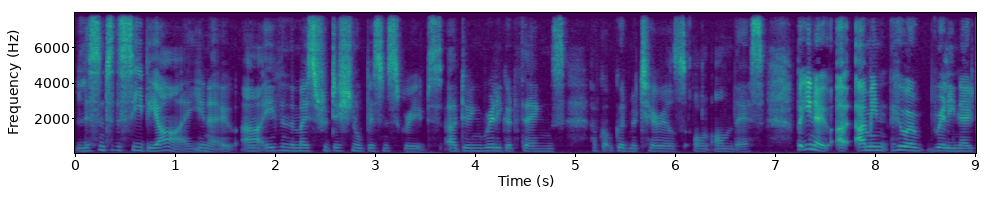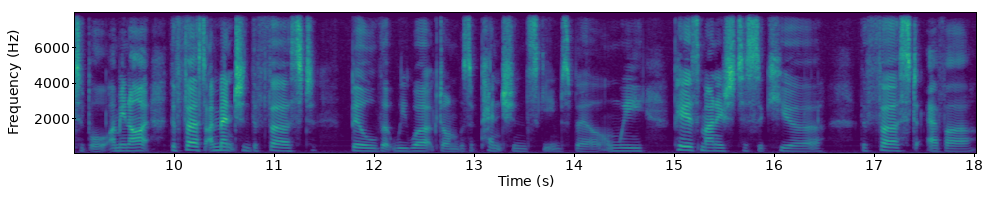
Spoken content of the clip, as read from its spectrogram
listen to the CBI. You know, uh, even the most traditional business groups are doing really good things. Have got good materials on on this. But you know, I, I mean, who are really notable? I mean, I the first I mentioned the first bill that we worked on was a pension schemes bill, and we Peers managed to secure the first ever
